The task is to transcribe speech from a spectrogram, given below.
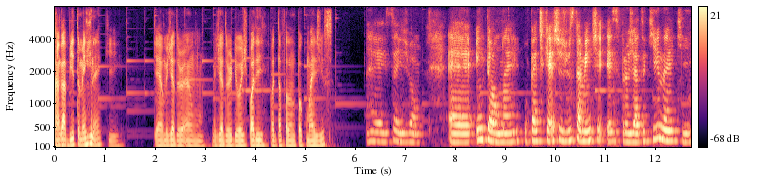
a Gabi também, né, que que é o mediador, é um mediador de hoje, pode estar pode tá falando um pouco mais disso. É isso aí, João. É, então, né, o PetCast é justamente esse projeto aqui, né, que,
